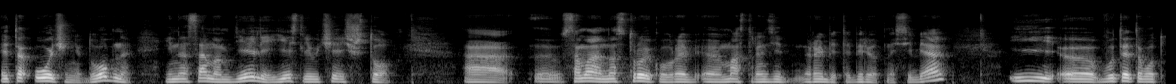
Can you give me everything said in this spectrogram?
Это очень удобно, и на самом деле, если учесть, что а, э, сама настройку э, Mass Transit Rabbit берет на себя, и э, вот это вот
